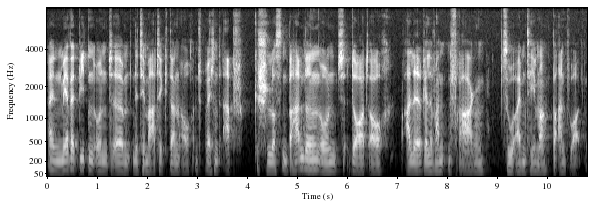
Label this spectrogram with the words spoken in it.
einen Mehrwert bieten und ähm, eine Thematik dann auch entsprechend abgeschlossen behandeln und dort auch alle relevanten Fragen zu einem Thema beantworten.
